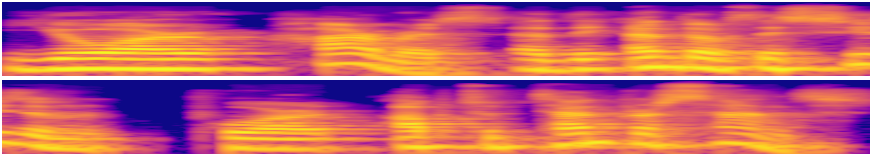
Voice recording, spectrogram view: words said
your harvest at the end of the season for up to 10%.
